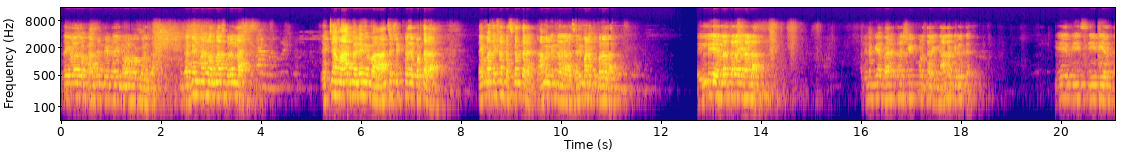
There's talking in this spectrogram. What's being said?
ಅದೇ ಹೇಳೋದು ಕಾನ್ಸಂಟ್ರೇಟ್ ಆಗಿ ನೋಡ್ಬೇಕು ಅಂತ. ಅಟೆಂಡ್ ಮಾಡಿದ್ರೆ ಒಂದು ಮಾರ್ಕ್ಸ್ ಬರಲ್ಲ. ಎಕ್ಸಾಮ್ ಆದ್ಮೇಲೆ ನೀವು ಆನ್ಸರ್ ಶೀಟ್ ಕೊಡ್ತಾರ? ಟೈಮ್ ಆದ ತಕ್ಷಣ ಕಸ್ಕೊಂತಾರೆ. ಆಮೇಲೆ ಸರಿ ಮಾಡಕ್ಕೂ ಬರಲ್ಲ. ಇಲ್ಲಿ ಎಲ್ಲ ತರ ಇರಲ್ಲ. ಅಲ್ಲಿ ನಿಮಗೆ ಬೇರೆ ತರ ಶೀಟ್ ಕೊಡ್ತಾರೆ. ನಾಲ್ಕು ಇರುತ್ತೆ. ಎ ಬಿ ಸಿ ಡಿ ಅಂತ.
